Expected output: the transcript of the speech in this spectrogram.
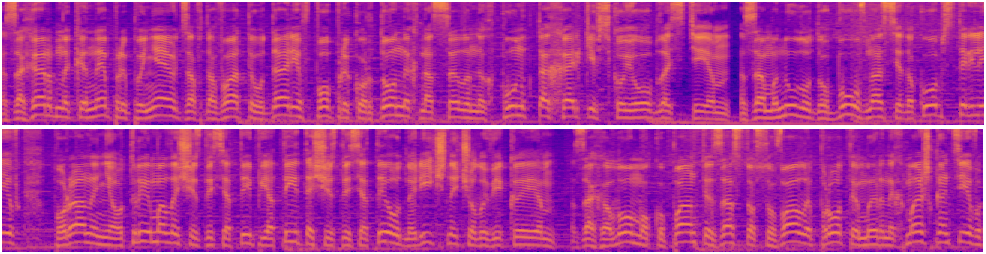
Загарбники не припиняють завдавати ударів по прикордонних населених пунктах Харківської області. За минулу добу внаслідок обстрілів поранення отримали 65 та 61-річні чоловіки. Загалом окупанти застосували проти мирних мешканців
